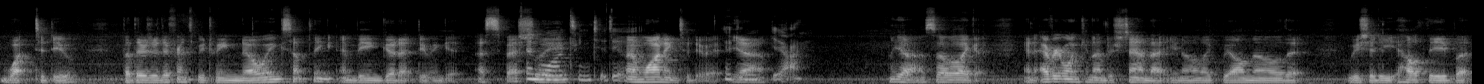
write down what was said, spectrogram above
what to do. But there's a difference between knowing something and being good at doing it, especially and wanting to do it. and wanting to do it. Think- yeah. yeah. Yeah, so like, and everyone can understand that, you know, like we all know that we should eat healthy, but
